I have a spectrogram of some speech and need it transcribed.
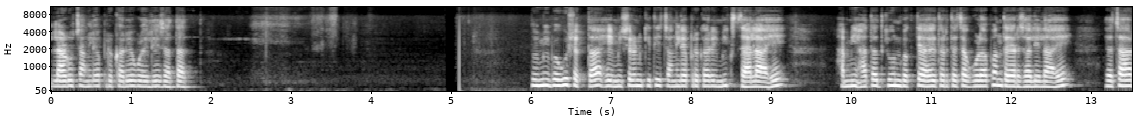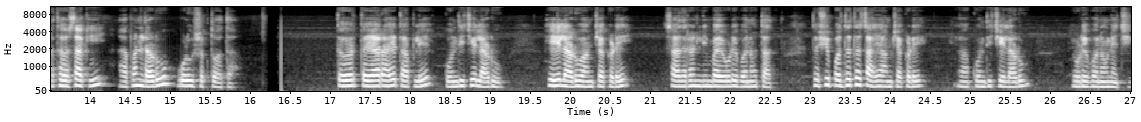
लाडू चांगल्या प्रकारे वळले जातात. तुम्ही बघू शकता हे मिश्रण किती चांगल्या प्रकारे मिक्स झालं आहे. आम्ही हातात घेऊन बघते आहे तर त्याचा गोळा पण तयार झालेला आहे. याचा अर्थ असा की आपण लाडू वळू शकतो आता. तर तयार आहेत आपले कोंदीचे लाडू. हे लाडू आमच्याकडे साधारण लिंबा एवढे बनवतात. तशी पद्धतच आहे आमच्याकडे कोंदीचे लाडू एवढे बनवण्याची.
